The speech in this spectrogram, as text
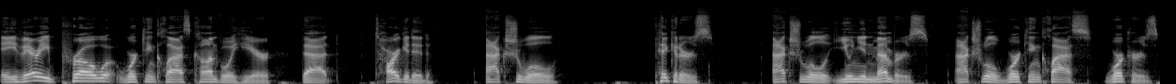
a very pro working class convoy here that targeted actual picketers, actual union members, actual working class workers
